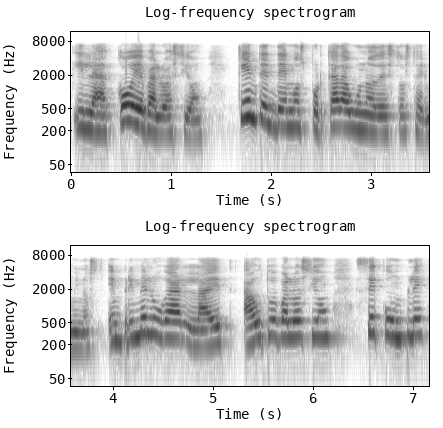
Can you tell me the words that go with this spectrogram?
y la coevaluación. ¿Qué entendemos por cada uno de estos términos? En primer lugar, la autoevaluación se cumple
